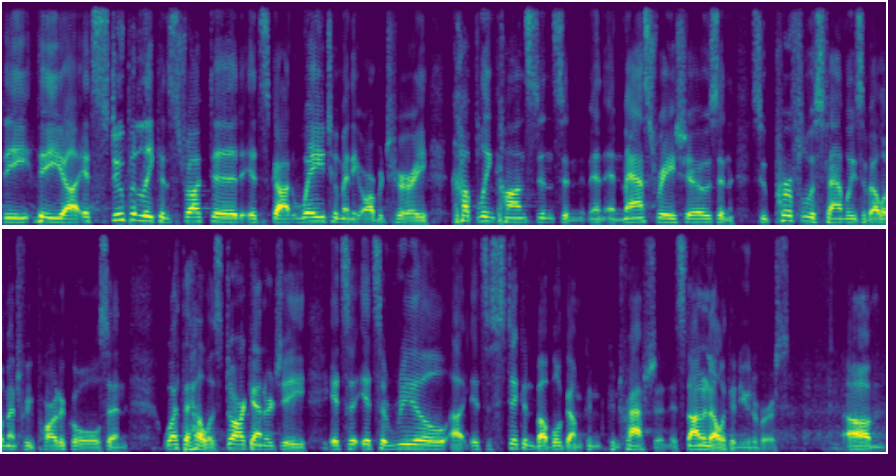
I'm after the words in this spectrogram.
the, the, uh, it's stupidly constructed. It's got way too many arbitrary coupling constants and, and, and, mass ratios and superfluous families of elementary particles. And what the hell is dark energy? It's a, it's a real, uh, it's a stick and bubblegum con- contraption. It's not an elegant universe. Um,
